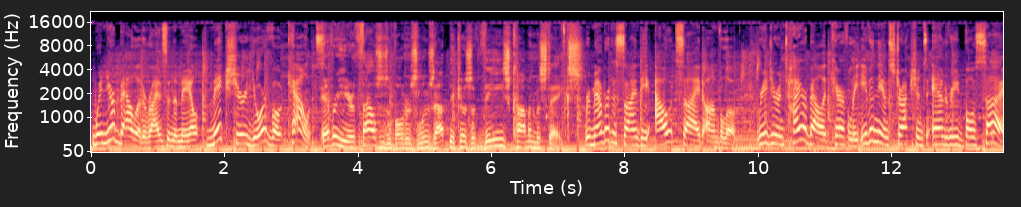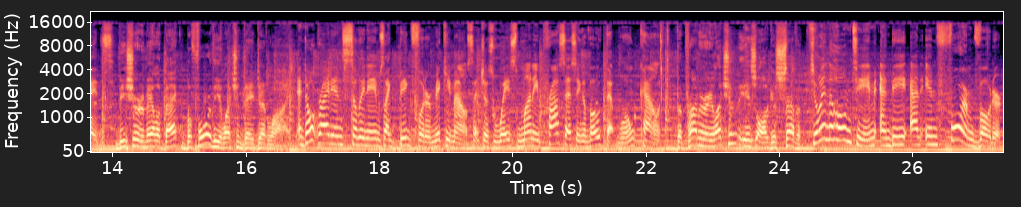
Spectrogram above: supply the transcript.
When your ballot arrives in the mail, make sure your vote counts. Every year, thousands of voters lose out because of these common mistakes. Remember to sign the outside envelope. Read your entire ballot carefully, even the instructions, and read both sides. Be sure to mail it back before the election day deadline. And don't write in silly names like Bigfoot or Mickey Mouse that just waste money processing a vote that won't count. The primary election is August 7th. Join the home team and be an informed voter.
